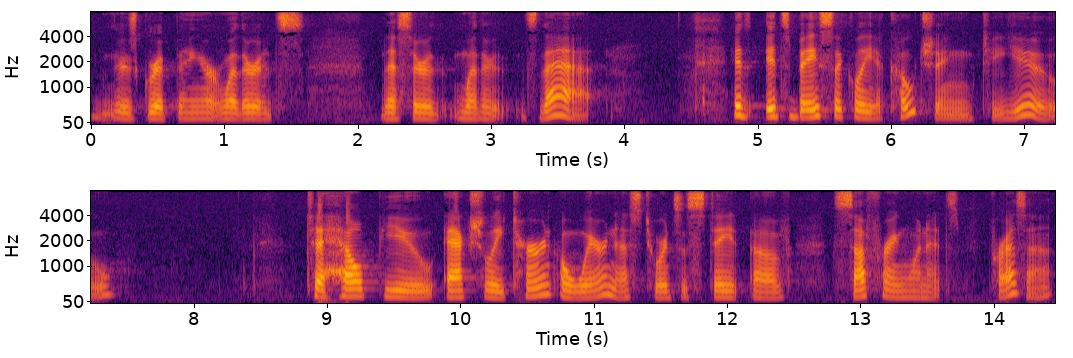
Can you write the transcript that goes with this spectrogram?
there's gripping, or whether it's this or whether it's that? It, it's basically a coaching to you to help you actually turn awareness towards a state of suffering when it's present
